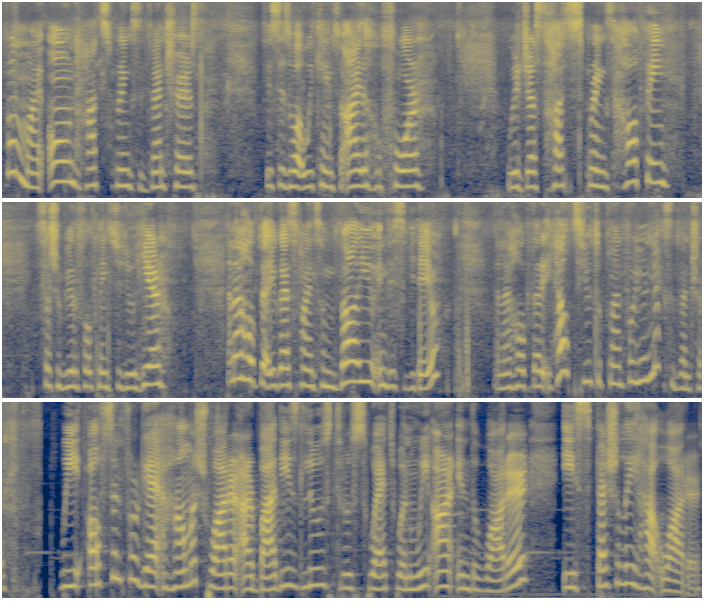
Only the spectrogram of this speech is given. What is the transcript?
from my own hot springs adventures this is what we came to Idaho for we're just hot springs hopping. Such a beautiful thing to do here. And I hope that you guys find some value in this video. And I hope that it helps you to plan for your next adventure. We often forget how much water our bodies lose through sweat when we are in the water, especially hot water.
